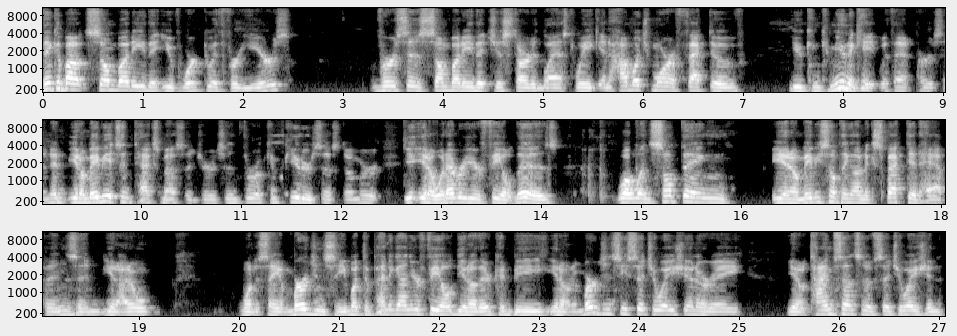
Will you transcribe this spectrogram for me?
think about somebody that you've worked with for years versus somebody that just started last week and how much more effective you can communicate with that person. And you know maybe it's in text message or it's in through a computer system or you, you know whatever your field is. Well when something you know maybe something unexpected happens and you know i don't want to say emergency but depending on your field you know there could be you know an emergency situation or a you know time sensitive situation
